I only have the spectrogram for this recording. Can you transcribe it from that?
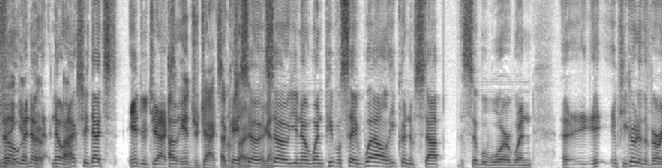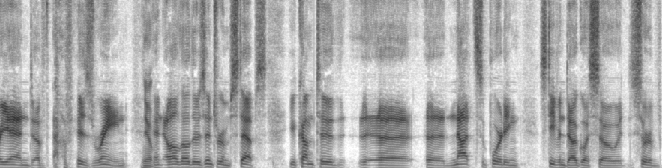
No, figure. I know. or- no, or- actually, that's Andrew Jackson. Oh, Andrew Jackson. Okay, I'm sorry. so Okay. so you know when people say, "Well, he couldn't have stopped the Civil War," when if you go to the very end of, of his reign, Yep. and although there's interim steps, you come to uh, uh, not supporting Stephen Douglas, so it sort of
